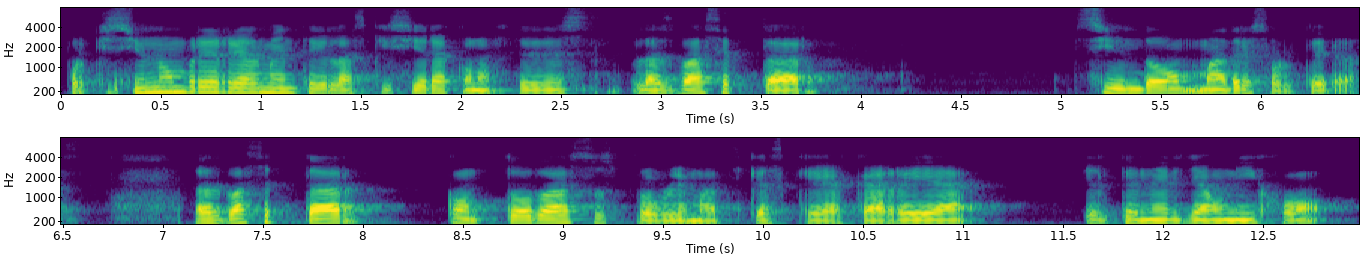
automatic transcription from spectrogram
Porque si un hombre realmente las quisiera con ustedes, las va a aceptar siendo madres solteras. Las va a aceptar con todas sus problemáticas que acarrea el tener ya un hijo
